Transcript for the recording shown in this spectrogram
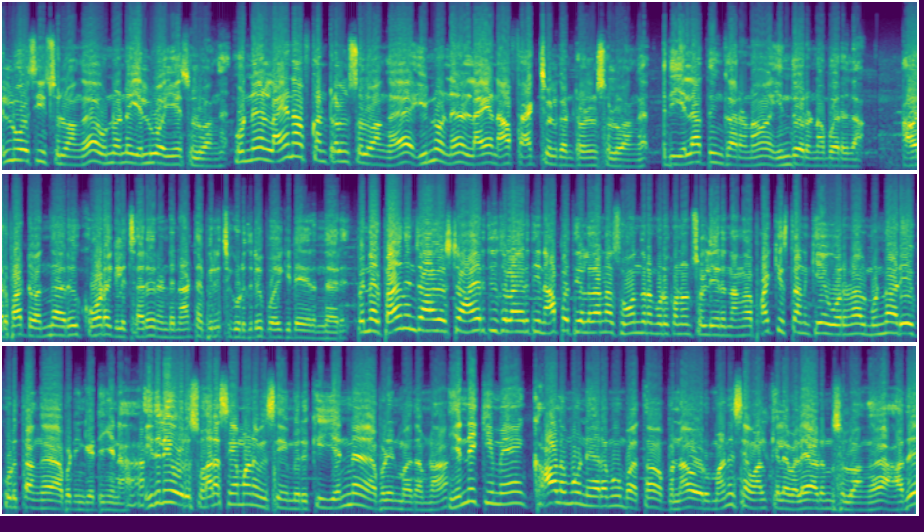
எல்ஓசி சொல்லுவாங்க இன்னொன்னு எல்ஓஏ சொல்லுவாங்க. ஒன்னு லைன் ஆஃப் கண்ட்ரோல்னு சொல்லுவாங்க இன்னொன்னு லைன் ஆஃப் ஆக்சுவல் கண்ட்ரோல்னு சொல்லுவாங்க. இது எல்லாத்துக்கும் காரணம் இந்த ஒரு நபர் தான். அவர் பாட்டு வந்தாரு கோடை கிழிச்சாரு ரெண்டு நாட்டை பிரிச்சு கொடுத்துட்டு போய்கிட்டே இருந்தாரு. பின்னர் பதினஞ்சு ஆகஸ்ட் ஆயிரத்தி தொள்ளாயிரத்தி நாற்பத்தி ஏழு தானே சுதந்திரம் கொடுக்கணும்னு சொல்லி இருந்தாங்க பாகிஸ்தானுக்கே ஒரு நாள் முன்னாடியே கொடுத்தாங்க அப்படின்னு கேட்டீங்கன்னா இதுலயே ஒரு சுவாரஸ்யமான விஷயம் இருக்கு. என்ன அப்படின்னு பார்த்தோம்னா என்னைக்குமே காலமும் நேரமும் பார்த்தோம் அப்படின்னா ஒரு மனுஷன் வாழ்க்கையில விளையாடுன்னு சொல்லுவாங்க. அதே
